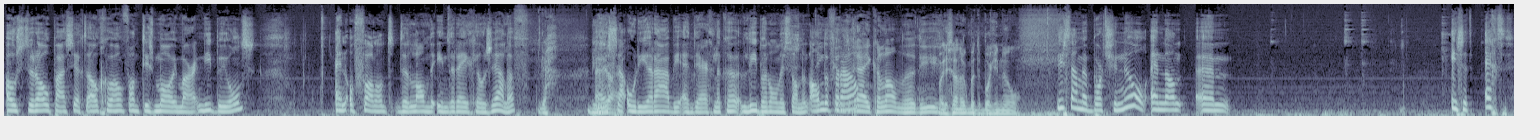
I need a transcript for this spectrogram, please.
Oost-Europa zegt ook gewoon van het is mooi, maar niet bij ons. En opvallend de landen in de regio zelf. Ja, bizar. Saoedi-Arabië en dergelijke. Libanon is dan een ander Die verhaal. rijke landen, die... Maar die staan ook met de bordje nul. Die staan met bordje nul. En dan ehm, is het echt...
